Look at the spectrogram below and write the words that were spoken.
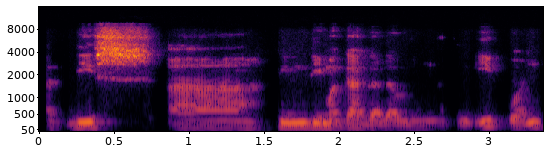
at least ah, hindi magagalaw yung ating ipon.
